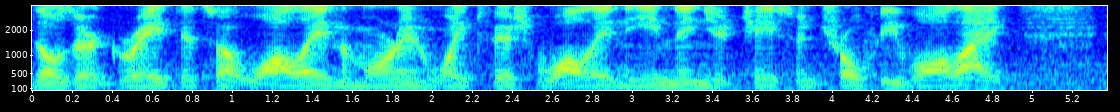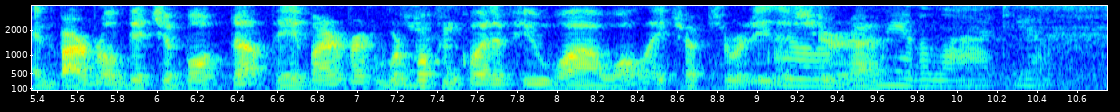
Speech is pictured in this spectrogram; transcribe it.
Those are great. It's a walleye in the morning, whitefish, walleye in the evening. You're chasing trophy walleye. And Barbara will get you booked up, hey Barbara? We're Yes. booking quite a few uh, walleye trips already this Oh, year, huh? We have a lot, yes.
